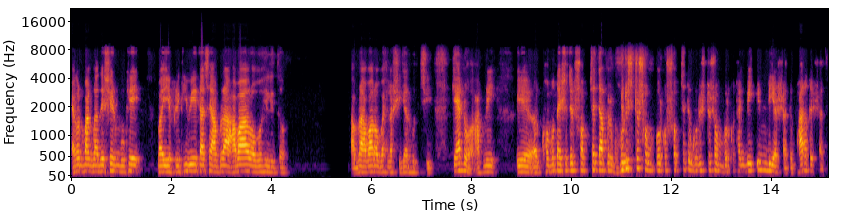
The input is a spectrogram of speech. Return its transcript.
এখন বাংলাদেশের মুখে বা ইয়ে পৃথিবীর কাছে আমরা আবার অবহেলিত। আমরা আবার অবহেলার শিকার হচ্ছি। কেন? আপনি ক্ষমতা এসেছেন, সবচাইতে আপনার ঘনিষ্ঠ সম্পর্ক, সবচাইতে ঘনিষ্ঠ সম্পর্ক থাকবে ইন্ডিয়ার সাথে, ভারতের সাথে।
